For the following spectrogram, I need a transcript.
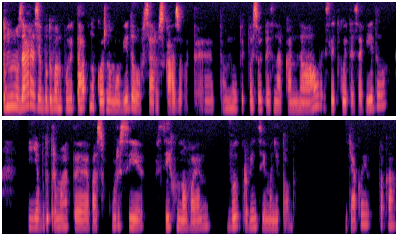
Тому зараз я буду вам поетапно кожному відео все розказувати. Тому підписуйтесь на канал, слідкуйте за відео, і я буду тримати вас в курсі всіх новин в провінції Манітоба. Дякую, пока.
